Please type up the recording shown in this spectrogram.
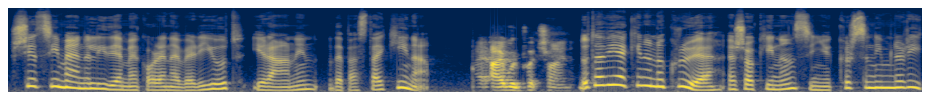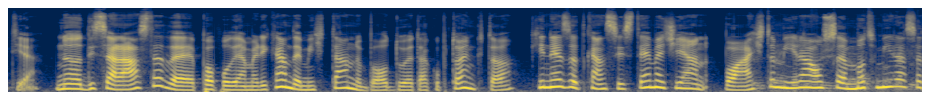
shqetësime në lidhje me Korenë e Veriut, Iranin dhe pastaj Kina. Do ta vija Kinën në krye, e shoh Kinën si një kërcënim në rritje. Në disa raste dhe populli amerikan dhe miqtë tanë në botë duhet ta kuptojnë këtë, kinezët kanë sisteme që janë po aq të mira ose më të mira se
